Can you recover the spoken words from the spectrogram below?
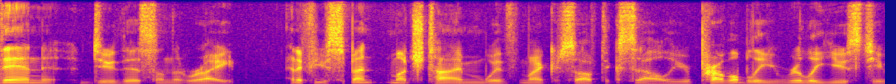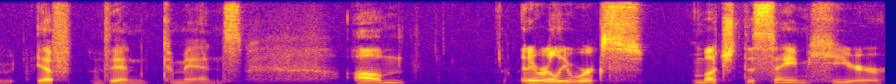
then do this on the right. And if you've spent much time with Microsoft Excel, you're probably really used to if then commands. Um, it really works much the same here.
